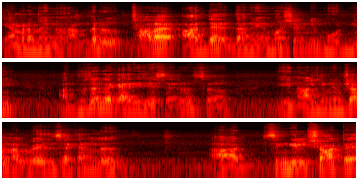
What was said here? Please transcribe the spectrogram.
కెమెరామెన్. అందరూ చాలా అంటే దాని ఎమోషన్ని మూడ్ని అద్భుతంగా క్యారీ చేశారు. సో ఈ నాలుగు నిమిషాలు నలభై ఐదు సెకండ్లు సింగిల్ షాటే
